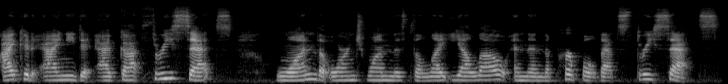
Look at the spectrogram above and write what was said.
I could I need to I've got three sets. One, the orange one, this the light yellow, and then the purple, that's three sets.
